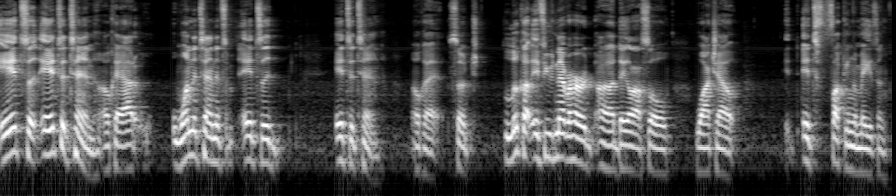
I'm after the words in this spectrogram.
It's a it's a ten. Okay, I, one to ten. It's it's a it's a 10. Okay, so look up if you've never heard uh, De La Soul. Watch out, it, it's fucking amazing.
